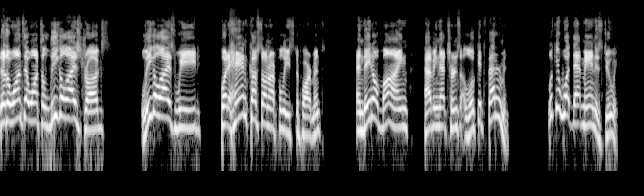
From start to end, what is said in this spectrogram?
They're the ones that want to legalize drugs, legalize weed, put handcuffs on our police department, and they don't mind having that turns. Look at Fetterman. Look at what that man is doing.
